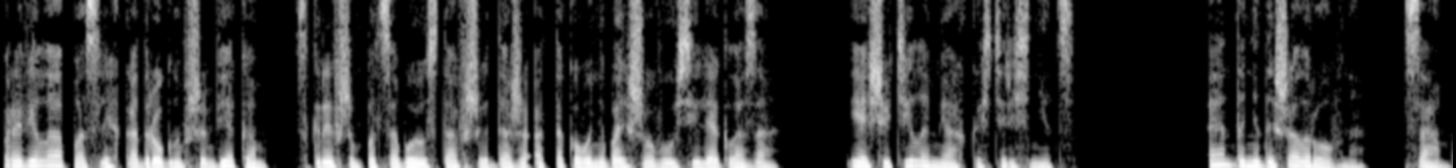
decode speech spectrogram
провела по слегка дрогнувшим векам, скрывшим под собой уставшие даже от такого небольшого усилия глаза, и ощутила мягкость ресниц. Энтони дышал ровно, сам.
